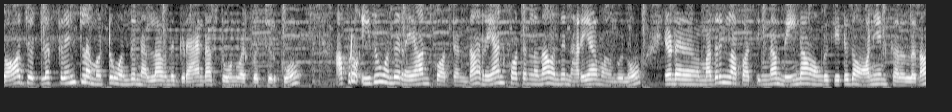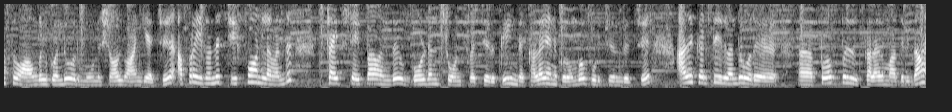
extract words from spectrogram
ஜார்ஜெட்டில் ஃப்ரண்ட்டில் மட்டும் வந்து நல்லா வந்து கிராண்டாக ஸ்டோன் ஒர்க் வச்சுருக்கும். அப்புறம் இதுவும் வந்து ரயான் காட்டன் தான். ரயான் காட்டனில் தான் வந்து நிறையா வாங்கணும். என்னோடய மதர்லா பார்த்தீங்கன்னா மெயினாக அவங்க கேட்டது ஆனியன் கலரில் தான். ஸோ அவங்களுக்கு வந்து ஒரு மூணு ஷால் வாங்கியாச்சு. அப்புறம் இது வந்து சிஃபானில் வந்து ஸ்டைப் ஸ்டைப்பாக வந்து கோல்டன் ஸ்டோன்ஸ் வச்சுருக்கு. இந்த கலர் எனக்கு ரொம்ப பிடிச்சிருந்துச்சு. அதுக்கடுத்து இது வந்து ஒரு பர்பிள் கலர் மாதிரி தான்.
